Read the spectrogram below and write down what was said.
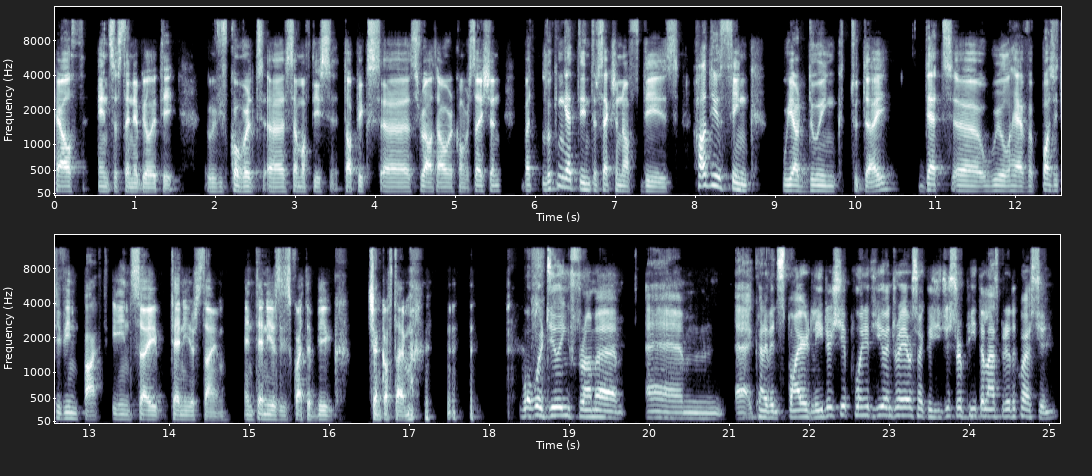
health, and sustainability. We've covered uh, some of these topics uh, throughout our conversation. But looking at the intersection of these, how do you think we are doing today that uh, will have a positive impact in, say, 10 years' time? And 10 years is quite a big chunk of time. what we're doing from a, um, a kind of inspired leadership point of view, Andrea, sorry, could you just repeat the last bit of the question?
